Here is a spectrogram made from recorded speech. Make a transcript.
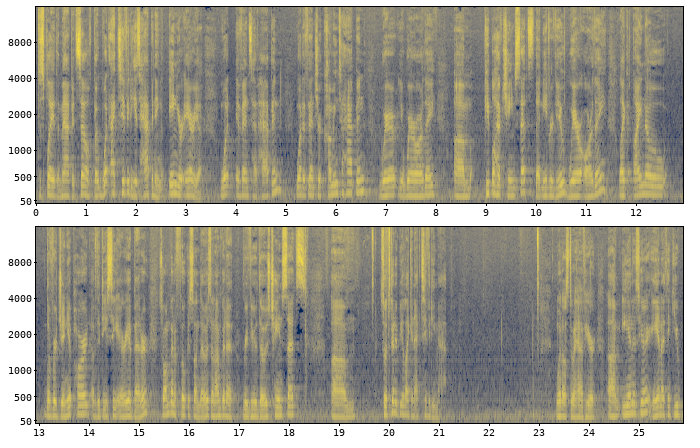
display the map itself, but what activity is happening in your area. What events have happened? What events are coming to happen? Where you know, where are they? Um, people have change sets that need review. Where are they? Like I know the Virginia part of the DC area better, so I'm going to focus on those and I'm going to review those change sets. Um, so it's going to be like an activity map. What else do I have here? Um, Ian is here. Ian, I think you,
